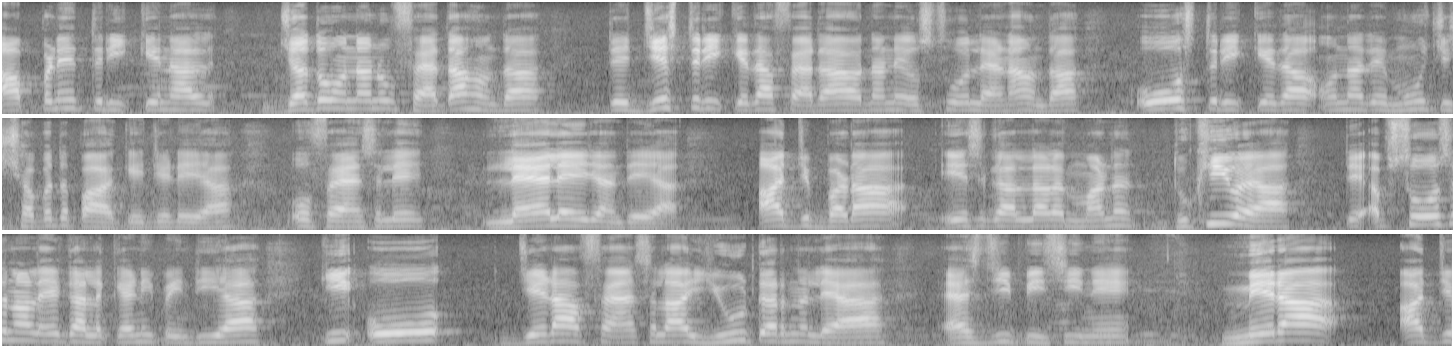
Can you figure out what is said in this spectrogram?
ਆਪਣੇ ਤਰੀਕੇ ਨਾਲ ਜਦੋਂ ਉਹਨਾਂ ਨੂੰ ਫਾਇਦਾ ਹੁੰਦਾ ਤੇ ਜਿਸ ਤਰੀਕੇ ਦਾ ਫਾਇਦਾ ਉਹਨਾਂ ਨੇ ਉਸ ਤੋਂ ਲੈਣਾ ਹੁੰਦਾ, ਉਸ ਤਰੀਕੇ ਦਾ ਉਹਨਾਂ ਦੇ ਮੂੰਹ 'ਚ ਸ਼ਬਦ ਪਾ ਕੇ ਜਿਹੜੇ ਆ, ਉਹ ਫੈਸਲੇ ਲੈ ਲਏ ਜਾਂਦੇ ਆ। ਅੱਜ ਬੜਾ ਇਸ ਗੱਲ ਨਾਲ ਮਨ ਦੁਖੀ ਹੋਇਆ ਤੇ ਅਫਸੋਸ ਨਾਲ ਇਹ ਗੱਲ ਕਹਿਣੀ ਪੈਂਦੀ ਆ ਕਿ ਉਹ ਜਿਹੜਾ ਫੈਸਲਾ ਯੂ ਟਰਨ ਲਿਆ ਐਸਜੀਪੀਸੀ ਨੇ, ਮੇਰਾ ਅੱਜ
